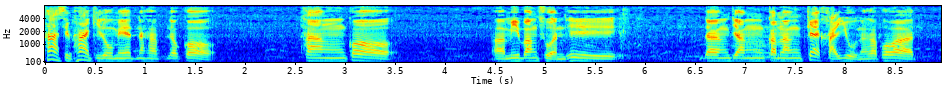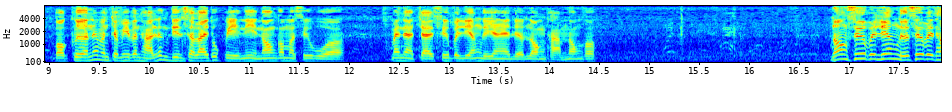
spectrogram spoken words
55 กิโลเมตรนะครับ แล้วก็ทางก็มีบางส่วนที่ยังยังกำลังแก้ไขอยู่นะครับ เพราะว่าบ่อเกลือนี่มันจะมีปัญหาเรื่องดินสไลด์ทุกปีนี่น้องเขามาซื้อวัว ไม่แน่ใจซื้อไปเลี้ยงหรือยังไงเดี๋ยวลองถามน้องเขาน้องซื้อไปเลี้ยงหรือซื้อไปท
